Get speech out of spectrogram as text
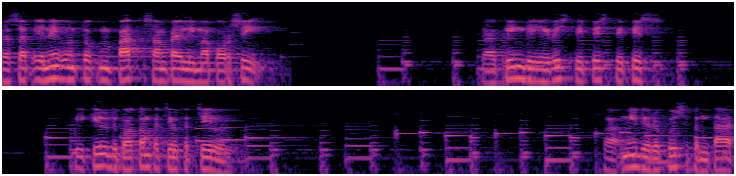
Resep ini untuk 4 sampai 5 porsi. Daging diiris tipis-tipis. Kikil dipotong kecil-kecil. Bakmi direbus sebentar.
